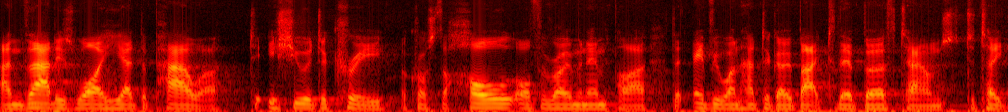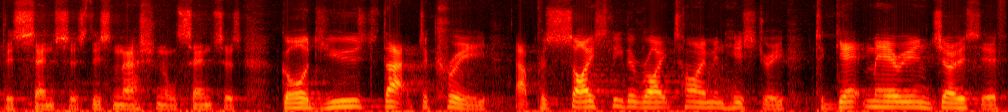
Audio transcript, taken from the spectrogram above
and that is why he had the power to issue a decree across the whole of the Roman Empire that everyone had to go back to their birth towns to take this census, this national census. God used that decree at precisely the right time in history to get Mary and Joseph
